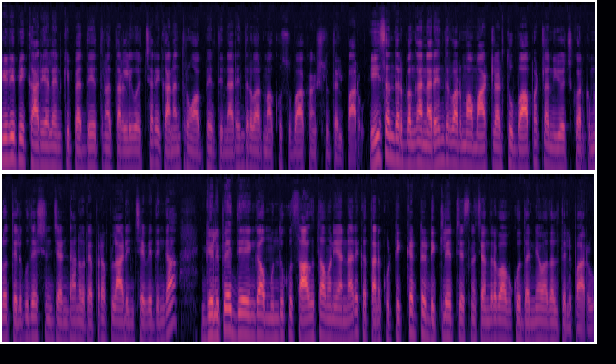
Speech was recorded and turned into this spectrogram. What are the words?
టీడీపీ కార్యాలయానికి పెద్ద ఎత్తున తరలివచ్చారు. ఇక అనంతరం అభ్యర్థి నరేంద్ర వర్మకు శుభాకాంక్షలు తెలిపారు. ఈ సందర్భంగా నరేంద్ర వర్మ మాట్లాడుతూ బాపట్ల నియోజకవర్గంలో తెలుగుదేశం జెండాను రెపరెపలాడించే విధంగా గెలిపే ధ్యేయంగా ముందుకు సాగుతామని అన్నారు. ఇక తనకు టిక్కెట్ డిక్లేర్ చేసిన చంద్రబాబుకు ధన్యవాదాలు తెలిపారు.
